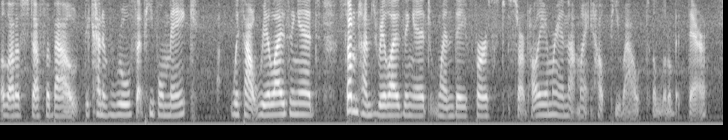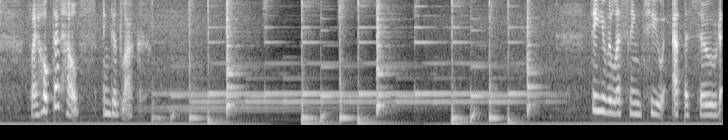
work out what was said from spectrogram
a lot of stuff about the kind of rules that people make without realizing it, sometimes realizing it when they first start polyamory, and that might help you out a little bit there. So I hope that helps, and good luck. Thank you for listening to episode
